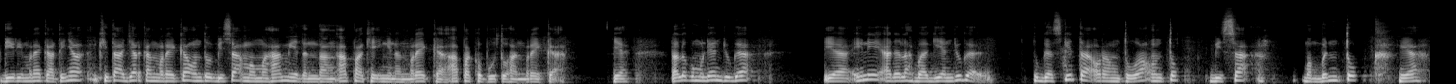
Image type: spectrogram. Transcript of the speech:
diri mereka. Artinya kita ajarkan mereka untuk bisa memahami tentang apa keinginan mereka, apa kebutuhan mereka. Ya. Lalu kemudian juga ya ini adalah bagian juga tugas kita orang tua untuk bisa membentuk ya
